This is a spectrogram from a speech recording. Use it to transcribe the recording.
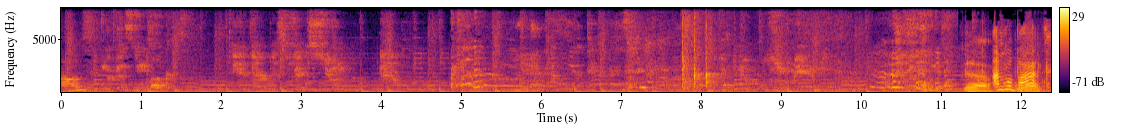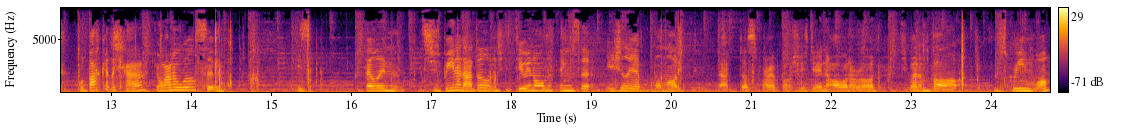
Arms. Look. Yeah. And we're right. back. We're back at the car. Joanna Wilson is filling. She's being an adult and she's doing all the things that usually a mum or dad does for her, but she's doing it all on her own. She went and bought some screen wash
